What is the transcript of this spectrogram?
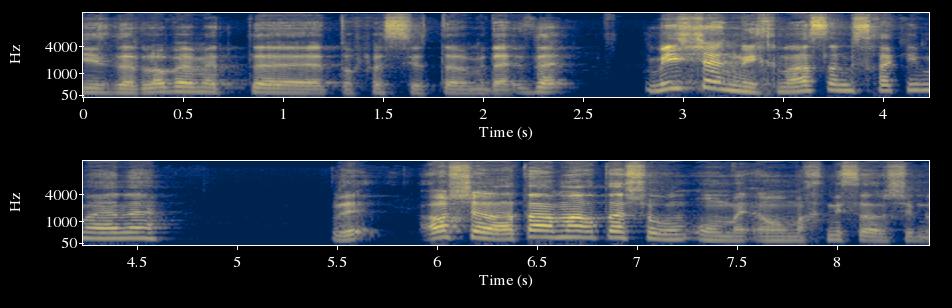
כי זה לא באמת uh, תופס יותר מדי. זה, מי שנכנס למשחקים האלה, אושר, אתה אמרת שהוא הוא, הוא מכניס אנשים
